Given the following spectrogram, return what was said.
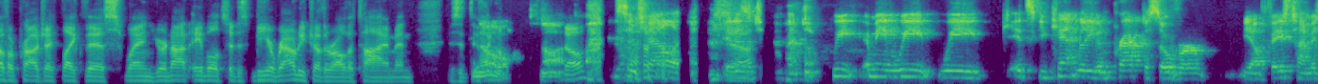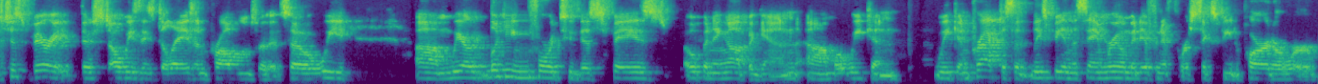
of a project like this when you're not able to just be around each other all the time? And is it difficult? No, it's not. No, it's a challenge. It Yeah. is a challenge. We, I mean, we we it's you can't really even practice over you know FaceTime. It's just very there's always these delays and problems with it. So we. Um, we are looking forward to this phase opening up again, um, where we can we can practice at least be in the same room, and even if we're six feet apart or we're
